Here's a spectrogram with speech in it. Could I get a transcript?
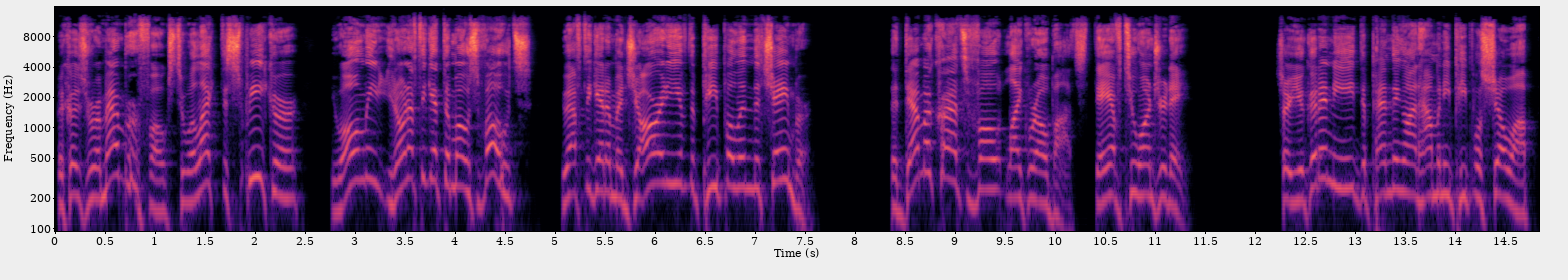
because remember, folks, to elect the speaker, you only, you don't have to get the most votes. You have to get a majority of the people in the chamber. The Democrats vote like robots. They have 208. So you're going to need, depending on how many people show up,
